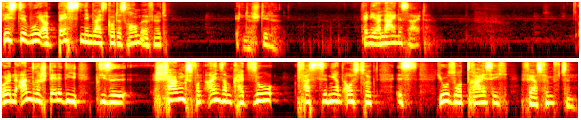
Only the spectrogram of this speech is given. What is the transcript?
Wisst ihr, wo ihr am besten dem Geist Gottes Raum öffnet? In der Stille. Wenn ihr alleine seid. Oder eine andere Stelle, die diese Chance von Einsamkeit so faszinierend ausdrückt, ist Josua 30, Vers 15.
